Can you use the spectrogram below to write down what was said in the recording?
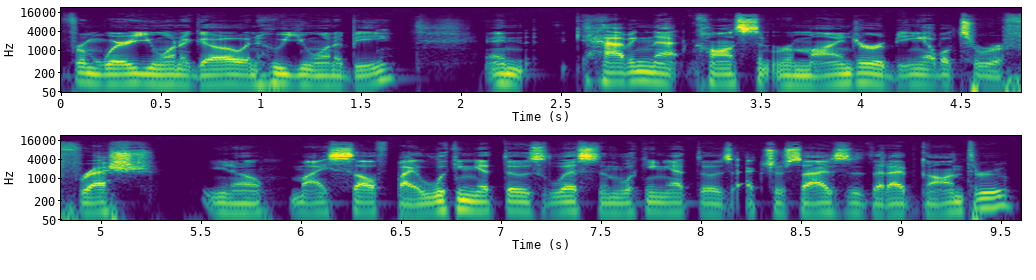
from where you want to go and who you want to be. And having that constant reminder or being able to refresh you know myself by looking at those lists and looking at those exercises that I've gone through.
